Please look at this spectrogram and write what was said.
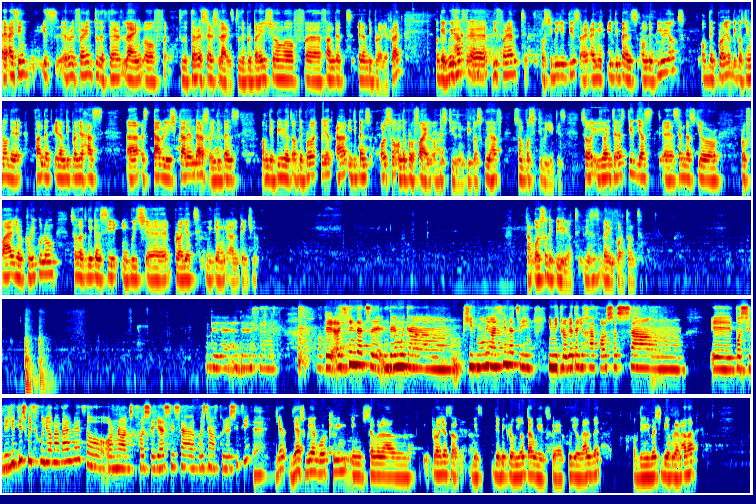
I, I think it's referring to the third line of, to the third research lines, to the preparation of uh, funded R&D project, right? Okay, we have uh, different possibilities. I, I mean, it depends on the period of the project because you know the funded R&D project has uh, established calendar, so it depends on the period of the project. Uh, it depends also on the profile of the student because we have some possibilities. So if you are interested, just uh, send us your profile, your curriculum, so that we can see in which uh, project we can allocate you. And also the period. This is very important. Okay, yeah, there's, uh, okay, I think that uh, then we can keep moving. I think that in, in microbiota you have also some uh, possibilities with Julio Magalvez or, or not? Jose, yes, it's a question of curiosity. Yeah, yes, we are working in several projects uh, with the microbiota with uh, Julio Galvez of the University of Granada.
